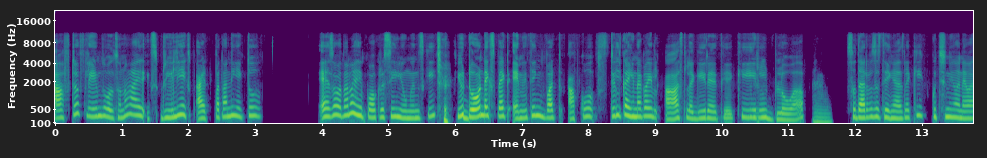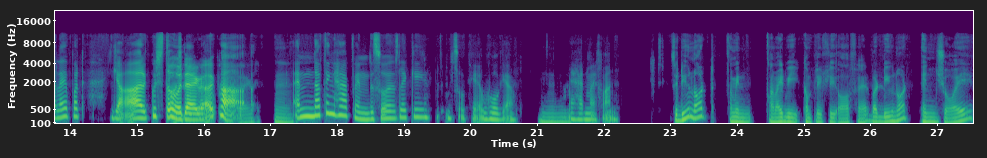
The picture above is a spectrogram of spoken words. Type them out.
आफ्टर फ्लेम्स ऑल्सो ना आई रियली पता नहीं एक तो ऐसा होता ना हिपोक्रेसी ह्यूमंस की you don't expect anything but आपको स्टिल कहीं ना कहीं आस लगी रहती है कि it will blow up so that was the thing I was like कि कुछ नहीं होने वाला है बट यार कुछ तो हो जाएगा हो हाँ। हम्म, and nothing happened so I was like कि इट्स ओके अब हो गया हम्म। I had my fun So do you not, I mean, I might be completely off here, but do you not enjoy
